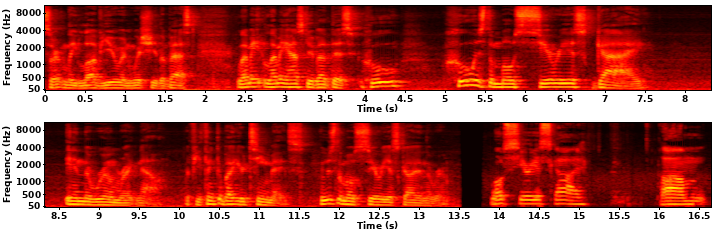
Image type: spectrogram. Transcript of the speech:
certainly love you and wish you the best. Let me let me ask you about this. Who who is the most serious guy in the room right now? If you think about your teammates, who's the most serious guy in the room? Most serious guy. Um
